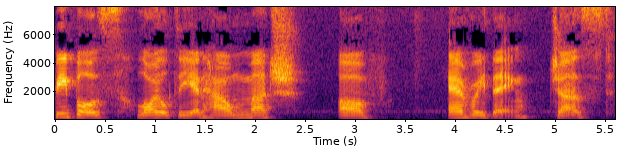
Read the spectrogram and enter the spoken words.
people's loyalty and how much of everything just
